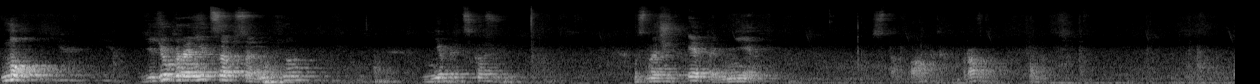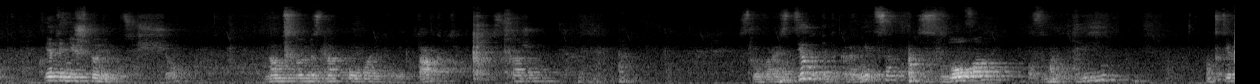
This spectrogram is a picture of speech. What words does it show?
Но ее граница абсолютно непредсказуема. Значит, это не стопа, правда? Это не что-нибудь еще. Нам с вами знакомо, это не такт, скажем. Словораздел – это граница слова внутри тех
